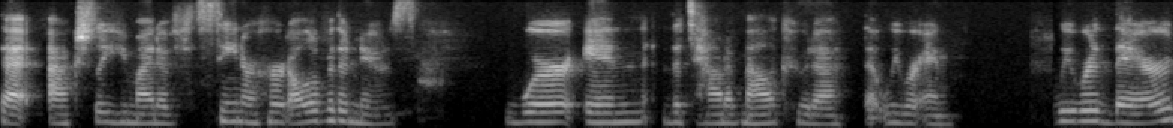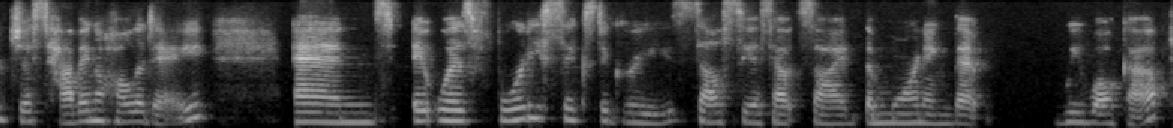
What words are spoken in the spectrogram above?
that actually you might have seen or heard all over the news were in the town of Mallacoota that we were in. We were there just having a holiday, and it was 46 degrees Celsius outside the morning that we woke up.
